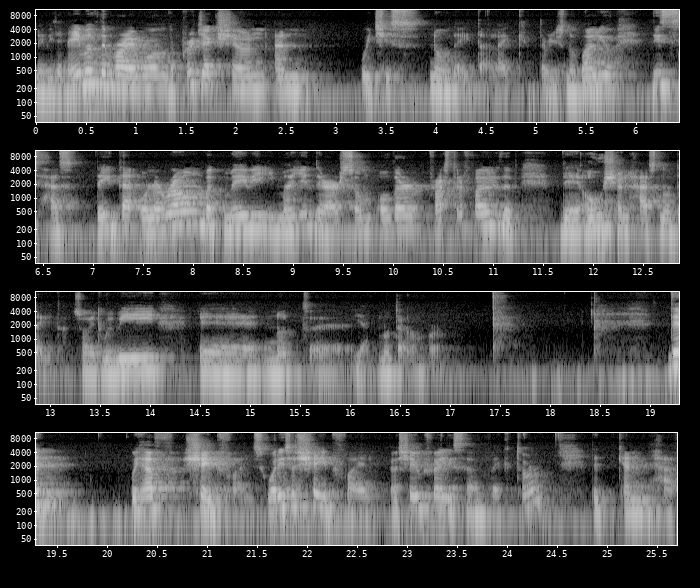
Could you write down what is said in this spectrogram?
maybe the name of the variable, the projection, and which is no data, like there is no value. This has data all around, but maybe imagine there are some other raster files that the ocean has no data. So it will be uh, not, uh, yeah, not a number. Then we have shapefiles. What is a shapefile? A shapefile is a vector that can have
